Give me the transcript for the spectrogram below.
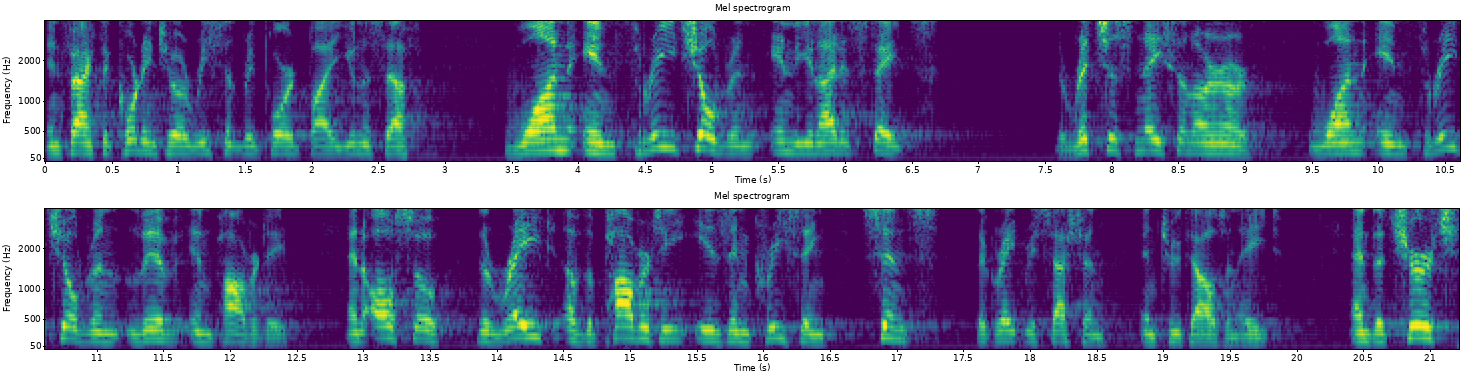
In fact, according to a recent report by UNICEF, one in three children in the United States, the richest nation on earth, one in three children live in poverty. And also, the rate of the poverty is increasing since the Great Recession in 2008. And the church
